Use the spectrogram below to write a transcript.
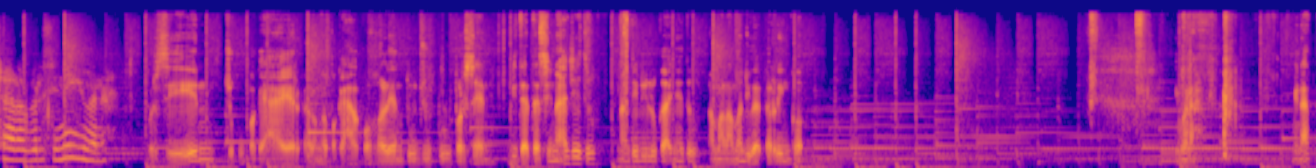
Cara bersihnya gimana? Bersihin cukup pakai air, kalau nggak pakai alkohol yang 70%. Ditetesin aja tuh, nanti di lukanya tuh. Lama-lama juga kering kok. Gimana? Minat?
